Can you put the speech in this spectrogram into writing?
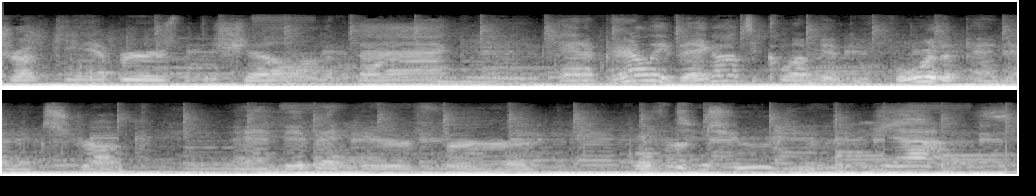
truck campers with the shell on the back. Mm-hmm. And apparently they got to Colombia before the pandemic struck, and they've been here for over two years. Yes.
